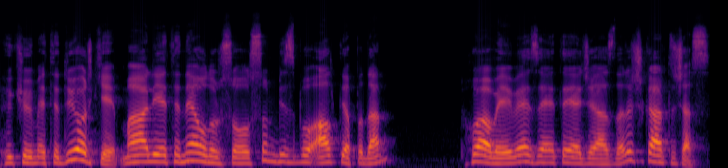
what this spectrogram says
hükümeti diyor ki maliyeti ne olursa olsun biz bu altyapıdan Huawei ve ZTE cihazları çıkartacağız.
